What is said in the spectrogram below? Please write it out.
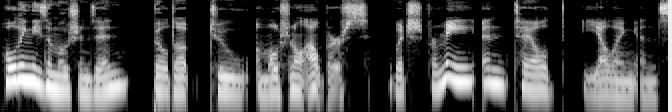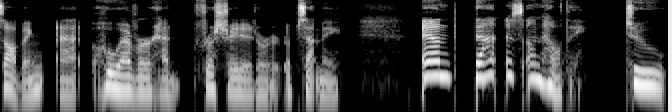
Holding these emotions in built up to emotional outbursts, which for me entailed yelling and sobbing at whoever had frustrated or upset me. And that is unhealthy. To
